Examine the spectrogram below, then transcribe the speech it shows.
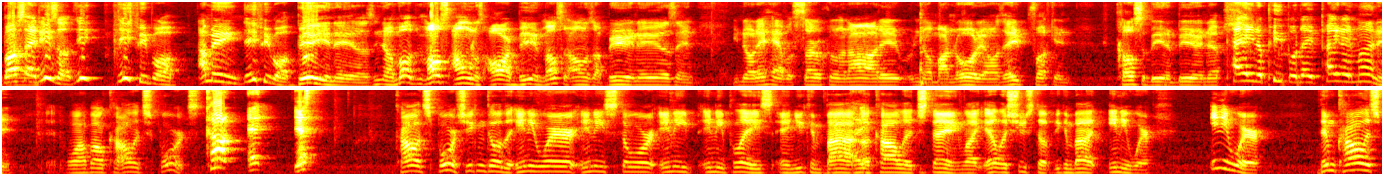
But I'm You saying these are these, these people are. I mean, these people are billionaires. You know, most most owners are billion. Most of the owners are billionaires, and you know they have a circle and all They You know, minority owners they fucking close to being a billionaire. Pay the people they pay their money. What about college sports? Co- eh, that's College sports, you can go to anywhere, any store, any any place, and you can buy Hey. a college thing like LSU stuff. You can buy it anywhere, anywhere. Them college,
